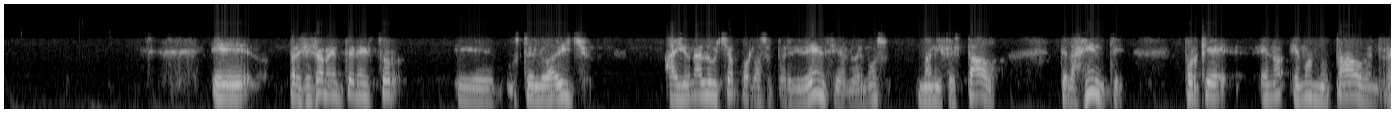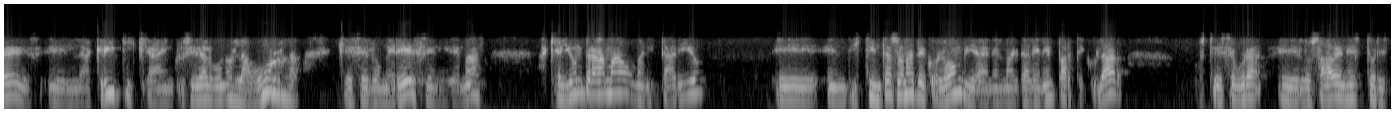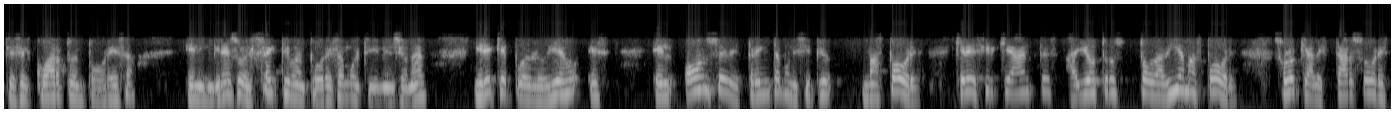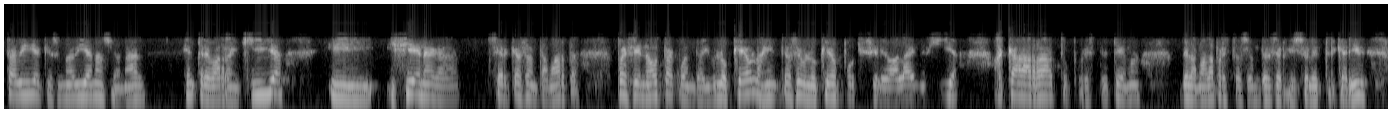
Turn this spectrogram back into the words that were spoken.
Eh, precisamente, Néstor, eh, usted lo ha dicho, hay una lucha por la supervivencia, lo hemos manifestado de la gente, porque hemos notado en redes eh, la crítica, inclusive algunos la burla, que se lo merecen y demás. Aquí hay un drama humanitario eh, en distintas zonas de Colombia, en el Magdalena en particular. Usted segura eh, lo sabe, Néstor, este es el cuarto en pobreza en ingreso, el séptimo en pobreza multidimensional. Mire que Pueblo Viejo es el 11 de 30 municipios más pobres quiere decir que antes hay otros todavía más pobres, solo que al estar sobre esta vía, que es una vía nacional entre Barranquilla y, y Ciénaga, cerca de Santa Marta, pues se nota cuando hay bloqueo, la gente hace bloqueo porque se le va la energía a cada rato por este tema de la mala prestación del servicio eléctrico.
